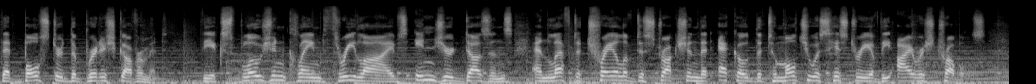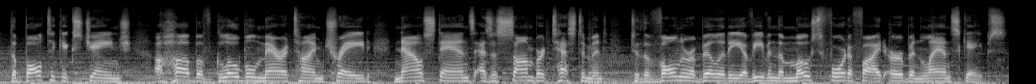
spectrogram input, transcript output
that bolstered the British government, the explosion claimed three lives, injured dozens, and left a trail of destruction that echoed the tumultuous history of the Irish Troubles. The Baltic Exchange, a hub of global maritime trade, now stands as a somber testament to the vulnerability of even the most fortified urban landscapes.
